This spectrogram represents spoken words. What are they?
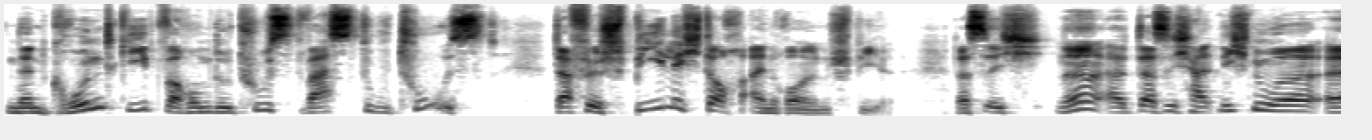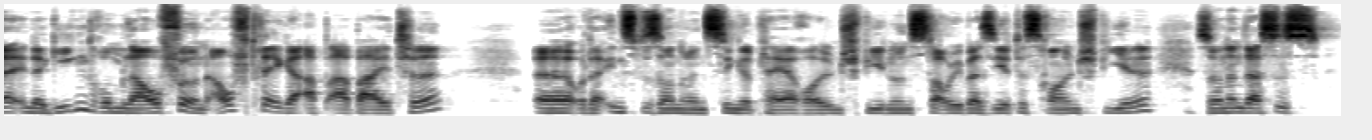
einen Grund gibt, warum du tust, was du tust. Dafür spiele ich doch ein Rollenspiel, dass ich, ne, dass ich halt nicht nur äh, in der Gegend rumlaufe und Aufträge abarbeite äh, oder insbesondere ein Singleplayer-Rollenspiel und storybasiertes Rollenspiel, sondern dass es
